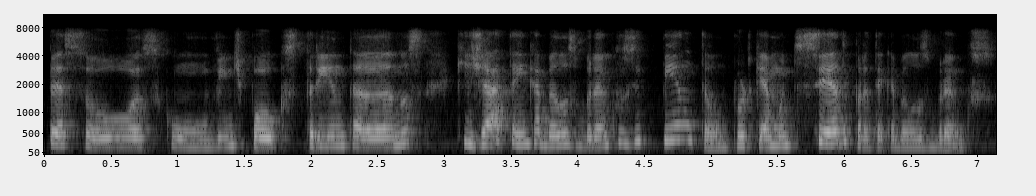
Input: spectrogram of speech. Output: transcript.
pessoas com 20 e poucos, 30 anos que já têm cabelos brancos e pintam, porque é muito cedo para ter cabelos brancos.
